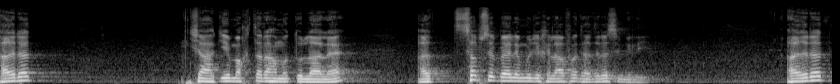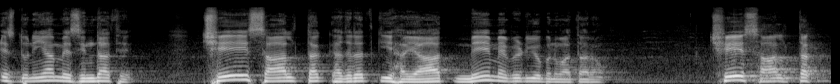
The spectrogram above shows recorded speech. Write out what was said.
حضرت شاہ کی مختر رحمۃ اللہ علیہ سب سے پہلے مجھے خلافت حضرت سے ملی۔ حضرت اس دنیا میں زندہ تھے۔ چھ سال تک حضرت کی حیات میں میں ویڈیو بنواتا رہا ہوں۔ چھ سال تک۔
